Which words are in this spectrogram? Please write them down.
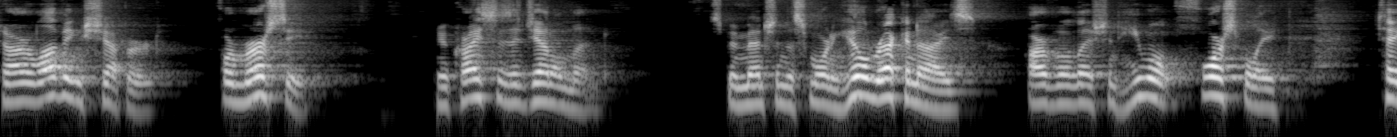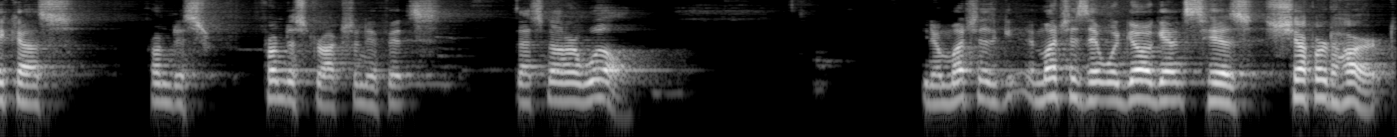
to our loving shepherd for mercy, you know, Christ is a gentleman. It's been mentioned this morning. He'll recognize our volition. He won't forcefully take us from, dis- from destruction if it's that's not our will. You know, much as much as it would go against his shepherd heart,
